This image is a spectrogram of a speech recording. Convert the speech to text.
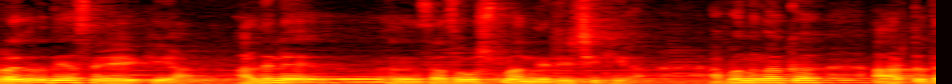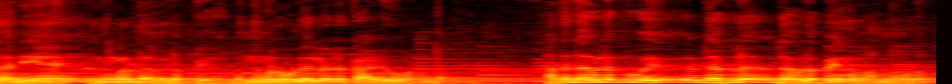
പ്രകൃതിയെ സ്നേഹിക്കുക അതിനെ സസൂക്ഷ്മ നിരീക്ഷിക്കുക. അപ്പോൾ നിങ്ങൾക്ക് ആർട്ട് തനിയെ നിങ്ങൾ ഡെവലപ്പ് ചെയ്തോളൂ. നിങ്ങളുടെ ഉള്ളിലൊരു കഴിവുണ്ട്. അത് ഡെവലപ്പ് ഡെവലപ്പ് ചെയ്ത് വന്നോളും.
